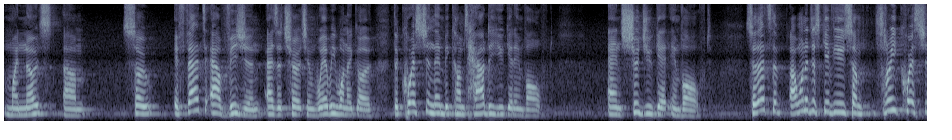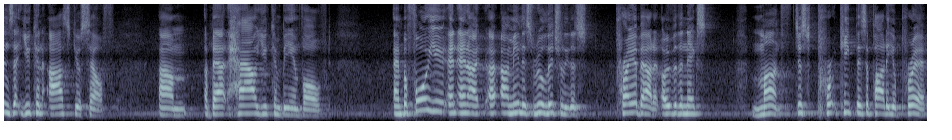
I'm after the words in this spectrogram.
my notes um, so if that's our vision as a church and where we want to go the question then becomes how do you get involved and should you get involved so that's the i want to just give you some three questions that you can ask yourself um, about how you can be involved and before you and, and I, I mean this real literally just pray about it over the next month. Just pr- keep this a part of your prayer.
